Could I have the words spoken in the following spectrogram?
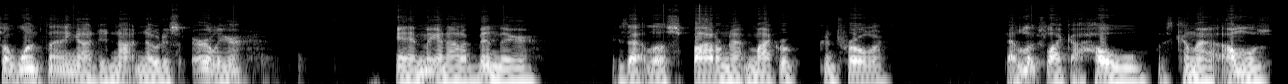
So one thing I did not notice earlier, and it may not have been there, is that little spot on that microcontroller. That looks like a hole that's come out almost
